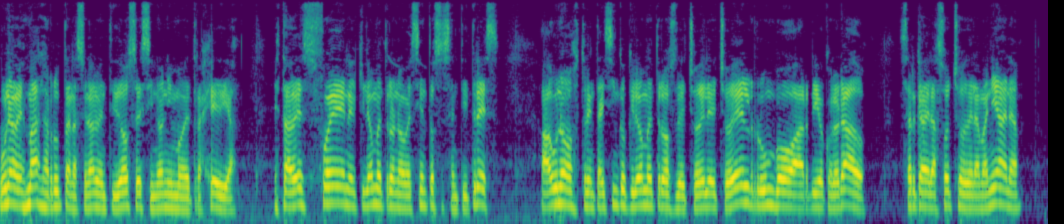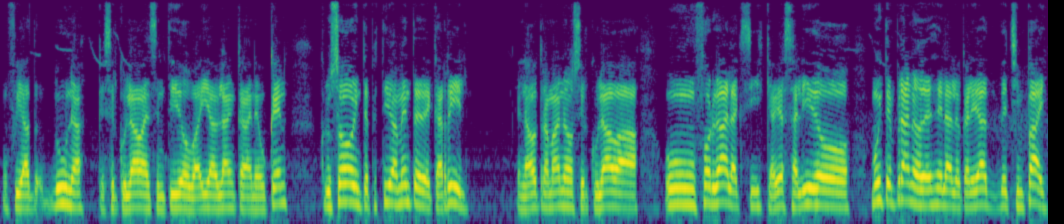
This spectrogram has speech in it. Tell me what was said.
Una vez más, la Ruta Nacional 22 es sinónimo de tragedia. Esta vez fue en el kilómetro 963, a unos 35 kilómetros de Choel de Choel, rumbo a Río Colorado. Cerca de las 8 de la mañana, un Fiat Duna, que circulaba en sentido Bahía Blanca Neuquén, cruzó intempestivamente de carril en la otra mano circulaba un Ford Galaxy que había salido muy temprano desde la localidad de Chimpay.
